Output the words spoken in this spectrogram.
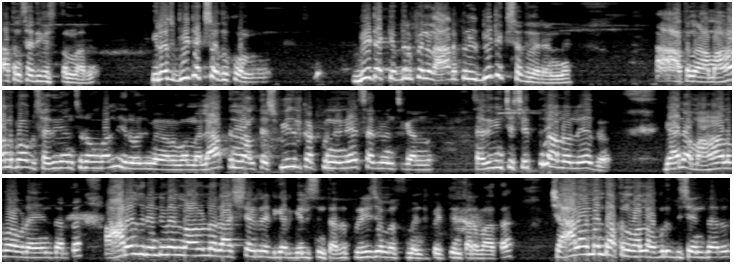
అతను చదివిస్తున్నారు. ఈరోజు బీటెక్ చదువుకున్నాం బీటెక్ ఇద్దరు పిల్లలు ఆడపిల్లలు బీటెక్ చదివారండి. అతను ఆ మహానుభావుడు చదివించడం వల్ల ఈరోజు మేము అలాగున్నాం లేకపోతే నేను అంత స్పీజులు కట్టుకుని నేనే చదివించగలను? చదివించే శక్తి నాలో లేదు. కానీ ఆ మహానుభావుడు అయిన తర్వాత ఆ రోజు రెండు వేల నాలుగులో రాజశేఖర రెడ్డి గారు గెలిచిన తర్వాత ప్రీజ్ ఇన్వెస్ట్మెంట్ పెట్టిన తర్వాత చాలామంది అతని వల్ల అభివృద్ధి చెందారు.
